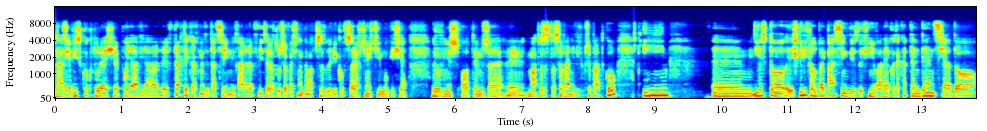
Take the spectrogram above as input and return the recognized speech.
na zjawisko, które się pojawia w praktykach medytacyjnych, ale w literaturze właśnie na temat psychodelików coraz częściej mówi się również o tym, że ma to zastosowanie w ich przypadku. I jest to, spiritual bypassing jest definiowany jako taka tendencja do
